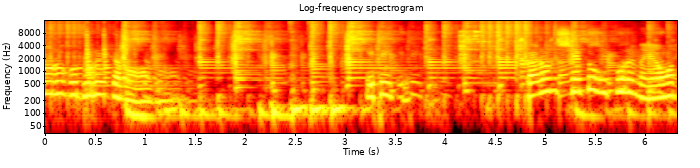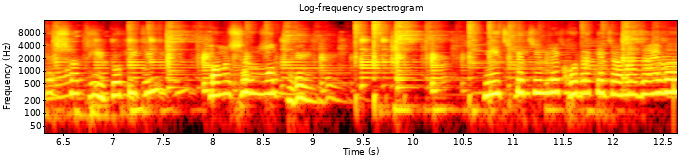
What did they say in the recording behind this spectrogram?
নরক দূরে কেন হবে? এটাই। কারণ সে তো উপরে নাই, আমাদের সাথে প্রতিটি মানুষের মধ্যে। নিজকে চিনলে খোদাকে জানা যায় বা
